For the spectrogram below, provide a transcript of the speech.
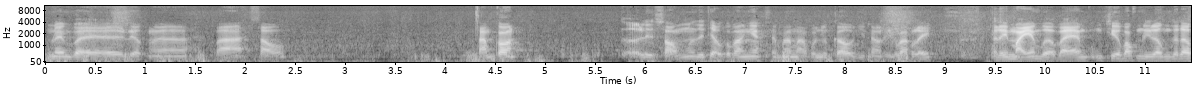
Hôm nay em về được à, ba, sáu, tám con. Ở lên sóng giới thiệu các bác nhé, xem bác nào có nhu cầu như nào thì các bác lấy. Ở đây máy em vừa về em cũng chưa bóc ni lông ra đâu.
